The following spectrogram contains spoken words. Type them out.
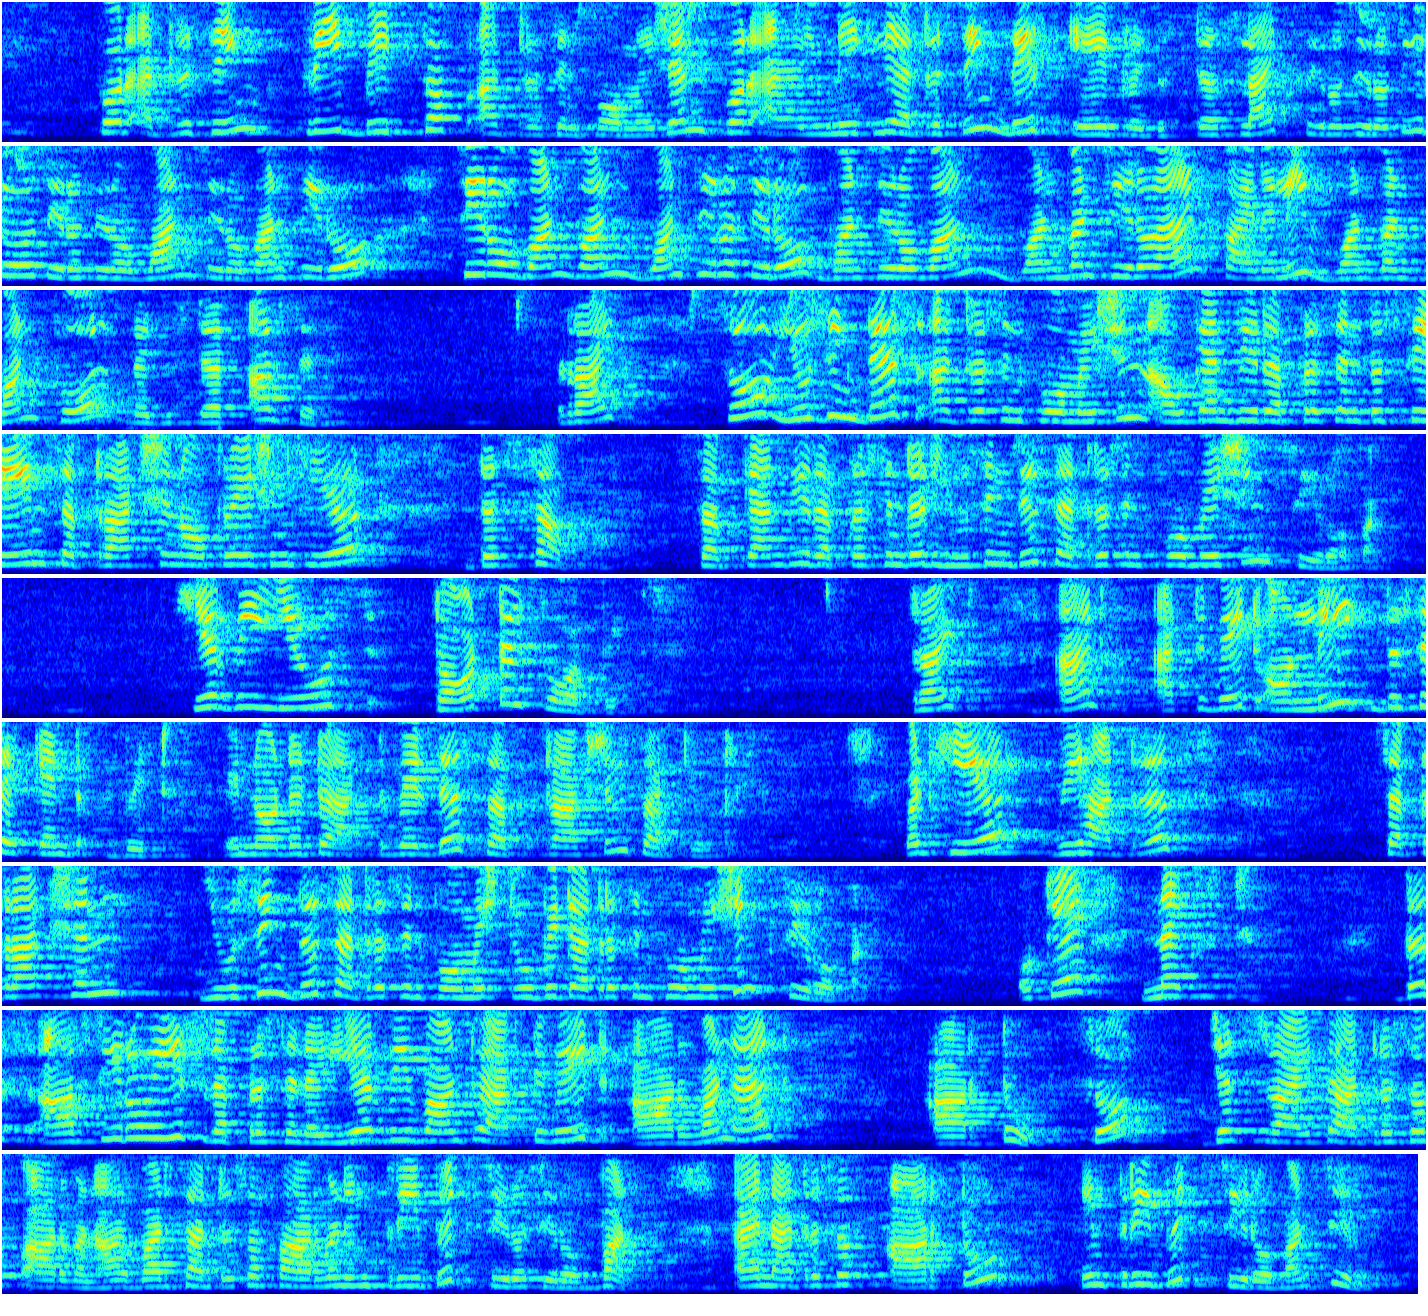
for addressing 3 bits of address information for uh, uniquely addressing these 8 registers like 000, 001, 010, 011, 100, 101, 110 and finally 111 for register R7. Right? So using this address information how can we represent the same subtraction operation here? the sub sub can be represented using this address information 01 here we use total 4 bits right? And activate only the second bit in order to activate the subtraction circuitry but here we address subtraction using this address information 2 bit address information 01 okay next. This R0 is represented here we want to activate R1 and R2 so just write the address of R1 or what's the address of R1 in 3 bit 001 and address of R2 in 3 bit 010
